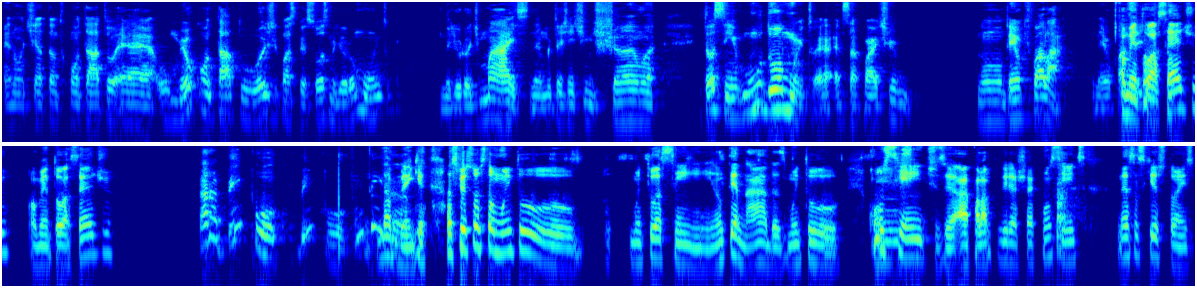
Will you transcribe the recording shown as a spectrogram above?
Eu não tinha tanto contato. É, o meu contato hoje com as pessoas melhorou muito. Melhorou demais, né? Muita gente me chama. Então, assim, mudou muito. É, essa parte não, não tenho o que falar. Né? Aumentou o assédio? Aumentou o assédio? Cara, bem pouco, bem pouco. Não tem Ainda tanto. bem que as pessoas estão muito muito assim, antenadas, muito conscientes. A palavra que eu queria achar é conscientes nessas questões.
